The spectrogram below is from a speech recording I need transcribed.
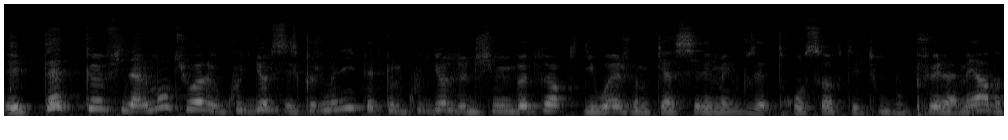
Et peut-être que finalement, tu vois, le coup de gueule, c'est ce que je me dis, peut-être que le coup de gueule de Jimmy Butler qui dit ouais, je veux me casser les mecs, vous êtes trop soft et tout, vous puez la merde,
